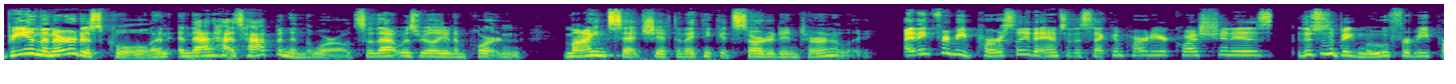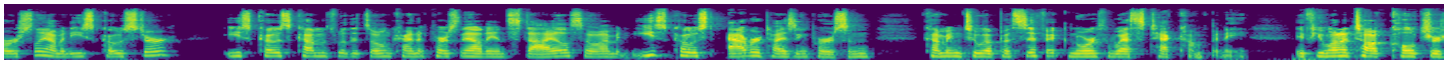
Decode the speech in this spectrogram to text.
being the nerd is cool. And, and that has happened in the world. So that was really an important mindset shift. And I think it started internally. I think for me personally, to answer the second part of your question, is this was a big move for me personally. I'm an East Coaster. East Coast comes with its own kind of personality and style. So I'm an East Coast advertising person coming to a Pacific Northwest tech company. If you want to talk culture,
